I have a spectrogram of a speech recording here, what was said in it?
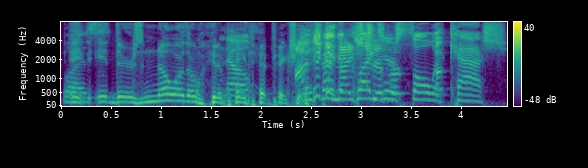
Was. it- it- there's no other way to No. paint that picture. I You think tried to nice cleanse trip your soul with cash.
